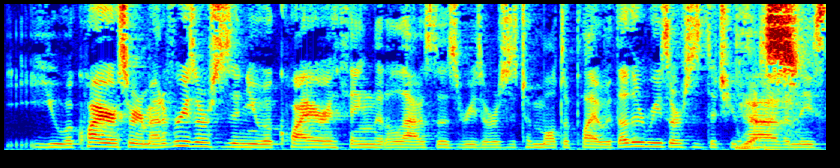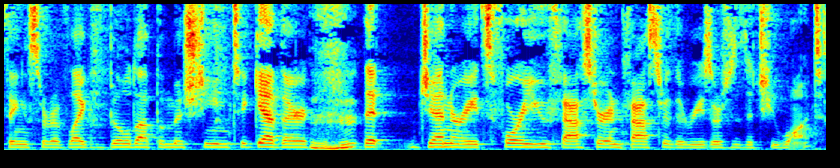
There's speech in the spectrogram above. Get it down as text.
you acquire a certain amount of resources and you acquire a thing that allows those resources to multiply with other resources that you Yes. have and these things sort of like build up a machine together that generates for you faster and faster the resources that you want.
